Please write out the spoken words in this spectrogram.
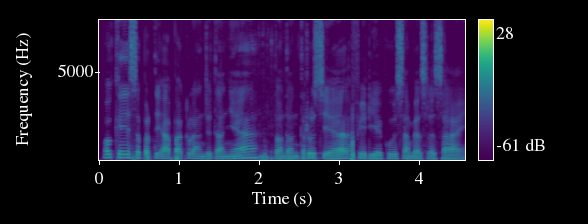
Oke, seperti apa kelanjutannya? Tonton terus ya videoku sampai selesai.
